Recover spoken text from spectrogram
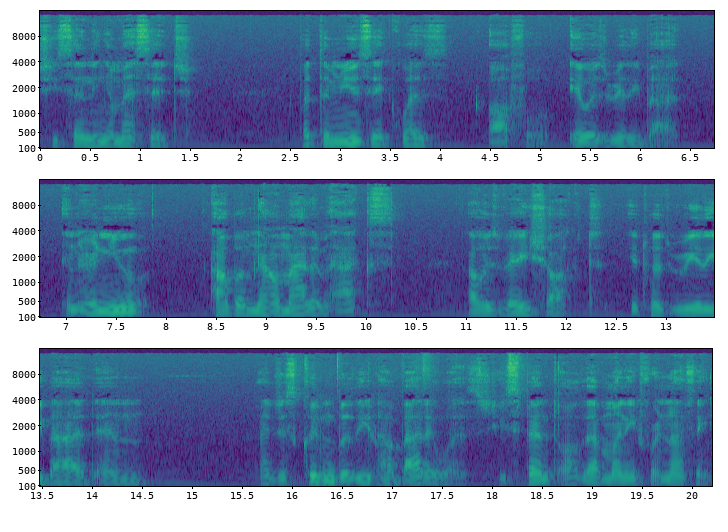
she's sending a message. But the music was awful. It was really bad. In her new album now, Madame X, I was very shocked. It was really bad and I just couldn't believe how bad it was. She spent all that money for nothing.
